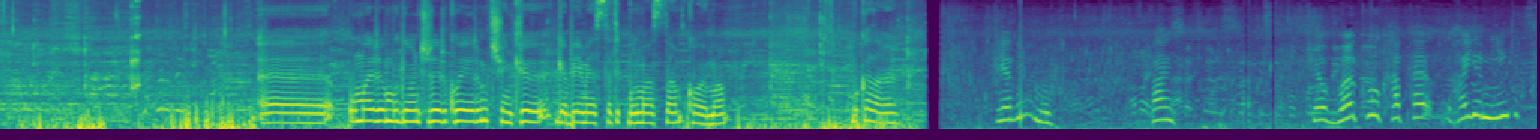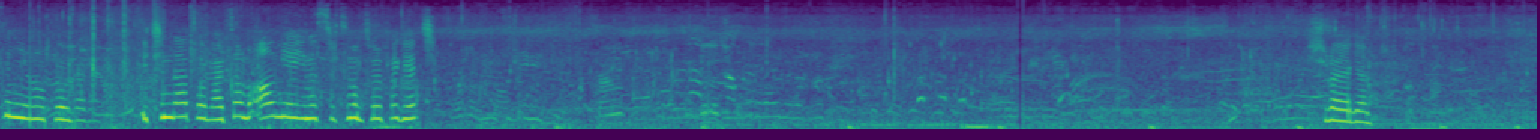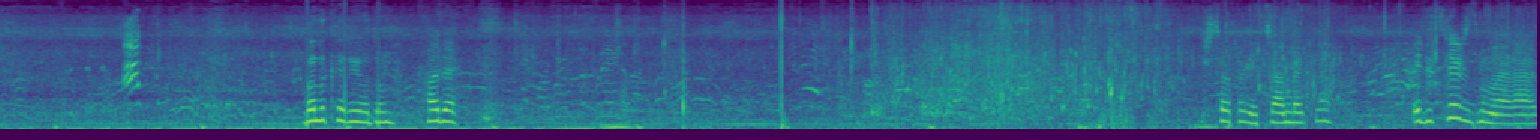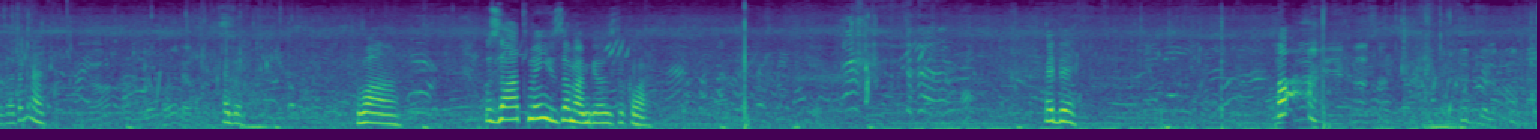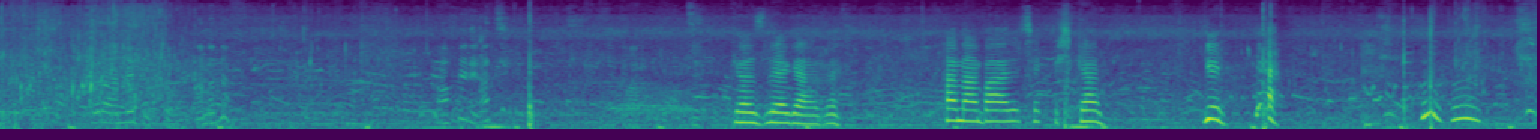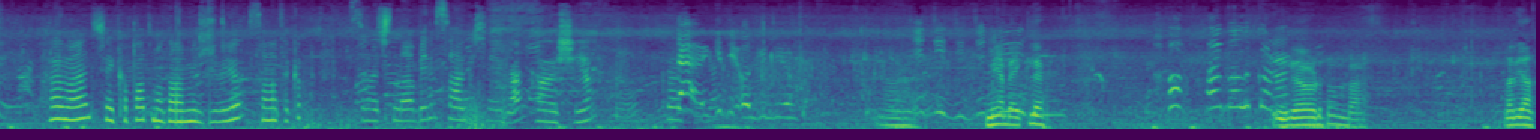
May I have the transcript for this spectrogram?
Ee, umarım bu görüntüleri koyarım çünkü göbeğimi estetik bulmazsam koymam. Bu kadar. Yanıyor mu? Ben... Ya Baku kapa... Hayır niye gitsin ya böyle? İçinde atölyler tamam almaya yine sırtına bu tarafa geç. Şuraya gel. Balık arıyordum. Hadi. Şu tarafa geçeceğim bekle. Editleriz bunu herhalde değil mi? Hadi. Wow. Uzağa atmayı yüzemem gözlük var. Hadi. Aferin at. Gözlüğe geldi. Hemen bari çekmiş. Gel. Gül. Hemen şey kapatmadan videoyu sana takıp sen açından benim sen de şey gel karşıya. gidiyor gidiyor. Mia bekle. Ha, balık var. Gördüm ben. Hadi yan.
